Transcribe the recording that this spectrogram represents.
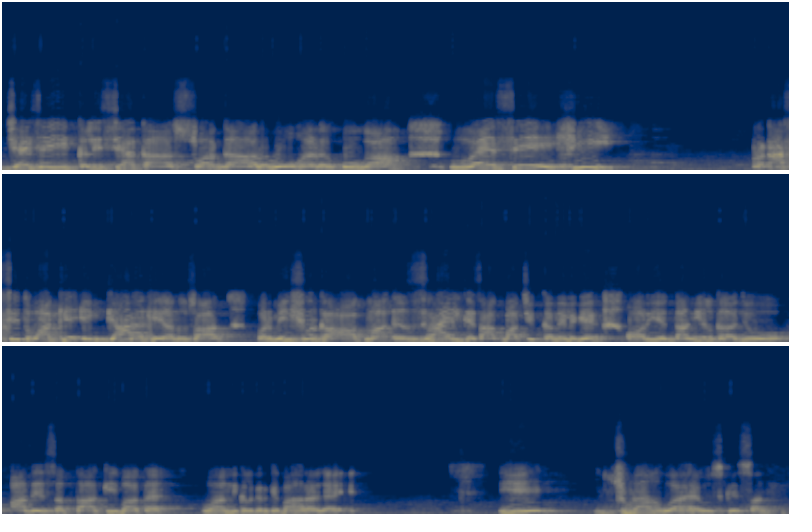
जैसे ही कलिसिया का स्वर्गारोहण होगा, वैसे ही प्रकाशित वाक्य 11 के अनुसार परमेश्वर का आत्मा इज़राइल के साथ बातचीत करने लगे और ये दानियल का जो आधे सप्ताह की बात है, वहाँ निकल करके बाहर आ जाएगी। ये जुड़ा हुआ है उसके संग।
